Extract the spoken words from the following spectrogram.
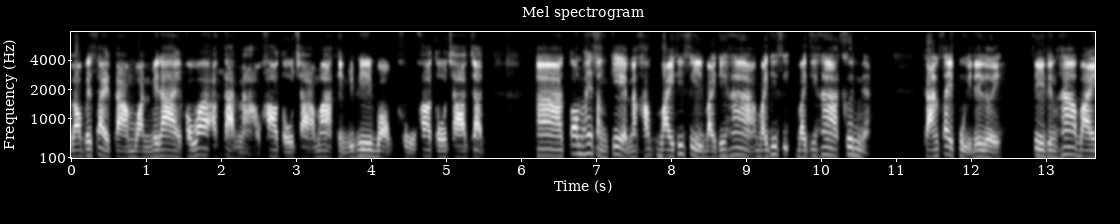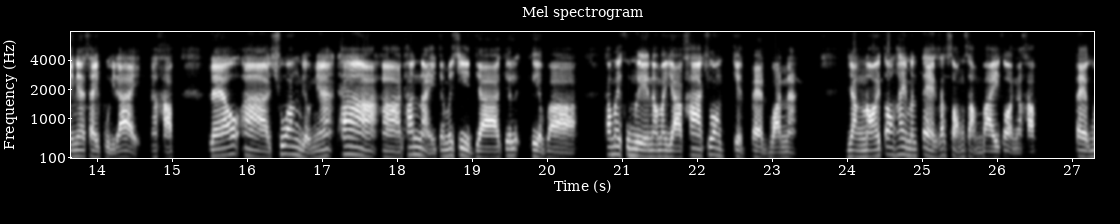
เราไปใส่ตามวันไม่ได้ เพราะว่าอากาศหนาวข้าวโตช้ามาก เห็นพี่ๆบอกโหข้าวโตช้าจัดอ่าต้องให้สังเกตนะครับ ใบที่สี่ใบที่ห้าใบที่สี่ใบที่ห้าขึ้นเนี่ย การใส่ปุ๋ยได้เลยสี่ถึงห้าใบเนี่ยใส่ปุ๋ยได้นะครับ แล้วอ่าช่วงเดี๋ยวนี้ถ้าอ่าท่านไหนจะไม่ฉีดยาเกี่ยวกับอ่าถ้าไม่คุมเลนนำมายาฆ่าช่วงเจ็ดแปดวันน่ะ อย่างน้อยต้องให้มันแตกสักสองสามใบก่อนนะครับ แตกใบ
